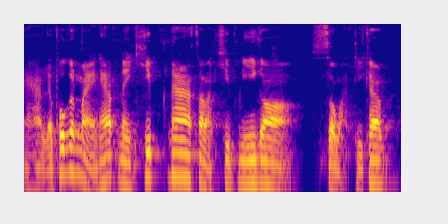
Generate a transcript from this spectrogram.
นะฮะแล้วพบกันใหม่นะครับในคลิปหน้าสำหรับคลิปนี้ก็สวัสดีครับ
